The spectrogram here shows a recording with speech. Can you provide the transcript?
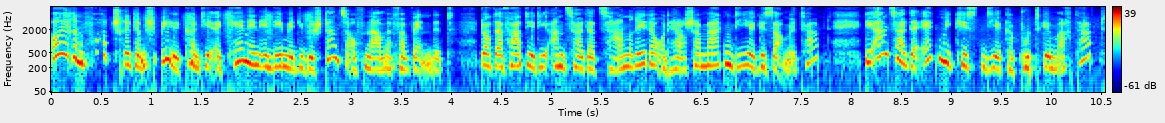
Euren Fortschritt im Spiel könnt ihr erkennen, indem ihr die Bestandsaufnahme verwendet. Dort erfahrt ihr die Anzahl der Zahnräder und Herrschermarken, die ihr gesammelt habt, die Anzahl der Acme-Kisten, die ihr kaputt gemacht habt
